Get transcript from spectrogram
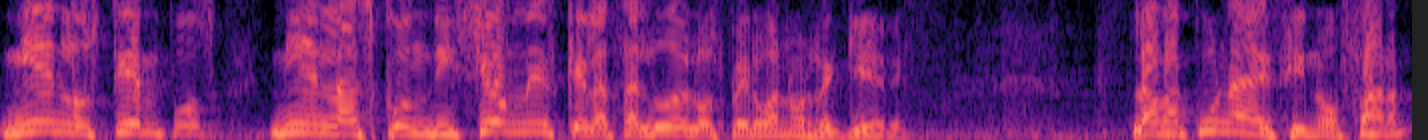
ni en los tiempos ni en las condiciones que la salud de los peruanos requiere. La vacuna de Sinopharm,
